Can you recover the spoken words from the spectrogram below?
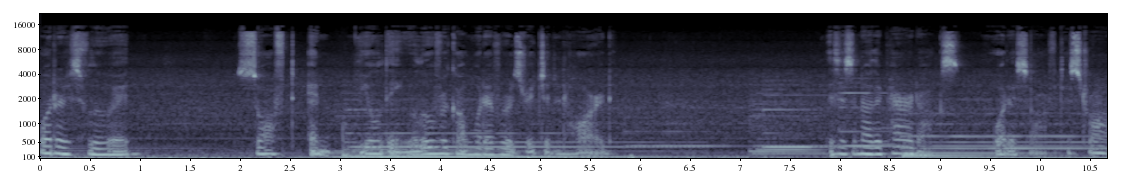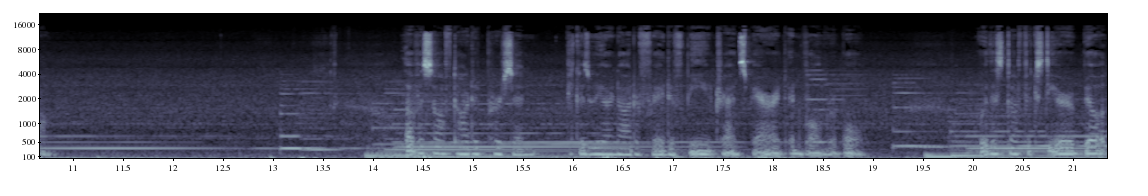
water is fluid, soft and yielding will overcome whatever is rigid and hard. This is another paradox. What is soft is strong. Love a soft hearted person because we are not afraid of being transparent and vulnerable. With a tough exterior built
